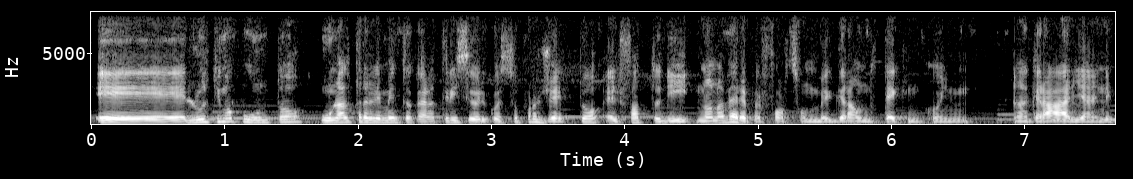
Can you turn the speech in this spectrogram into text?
e l'ultimo punto, un altro elemento caratteristico di questo progetto è il fatto di non avere per forza un background tecnico in, in agraria, in,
